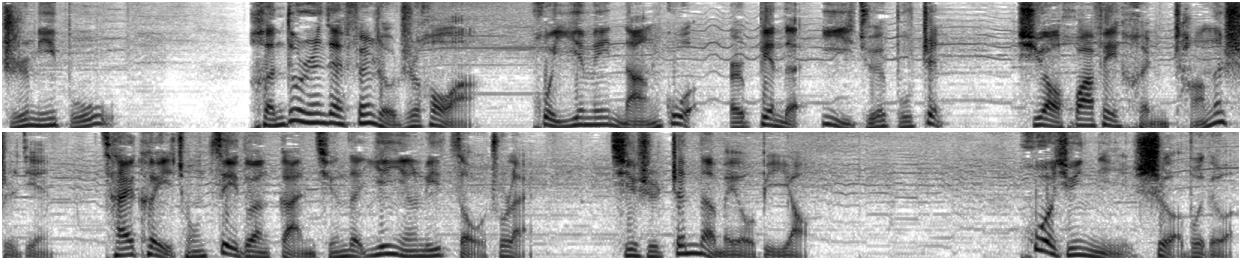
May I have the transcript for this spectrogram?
执迷不悟。很多人在分手之后啊，会因为难过而变得一蹶不振，需要花费很长的时间，才可以从这段感情的阴影里走出来。其实真的没有必要。或许你舍不得，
